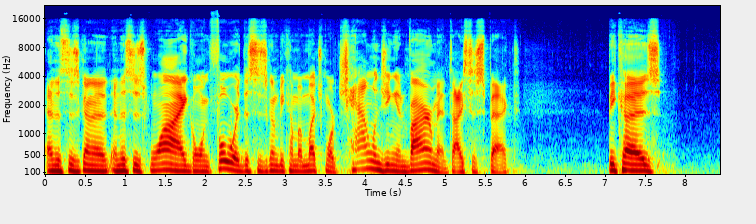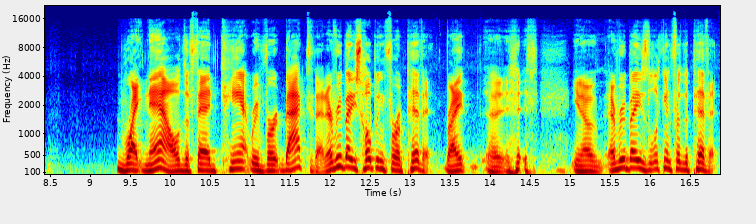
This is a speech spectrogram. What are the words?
And this is going to and this is why going forward this is going to become a much more challenging environment, I suspect. Because right now the Fed can't revert back to that. Everybody's hoping for a pivot, right? Uh, you know, everybody's looking for the pivot.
